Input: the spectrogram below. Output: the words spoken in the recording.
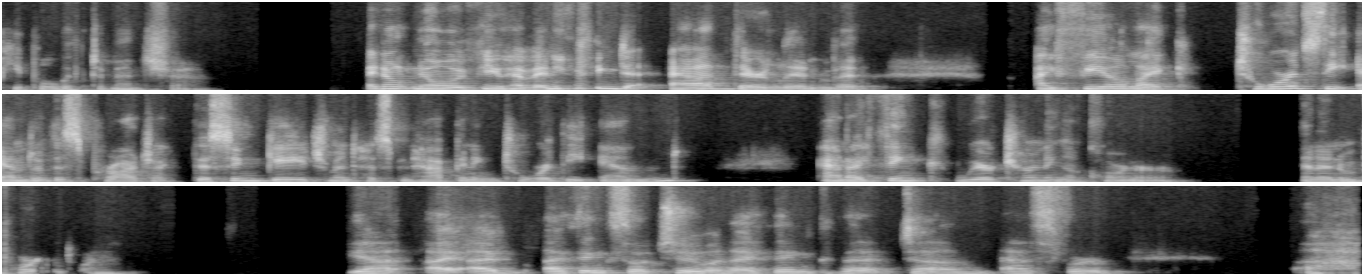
people with dementia. I don't know if you have anything to add there, Lynn, but I feel like towards the end of this project, this engagement has been happening toward the end. And I think we're turning a corner and an mm. important one. Yeah, I, I, I think so too. And I think that um, as for uh,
